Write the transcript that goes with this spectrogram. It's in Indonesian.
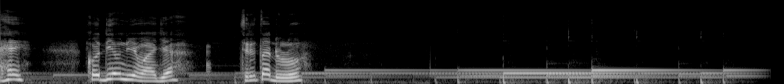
Hei, kok diam-diam aja? Cerita dulu.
